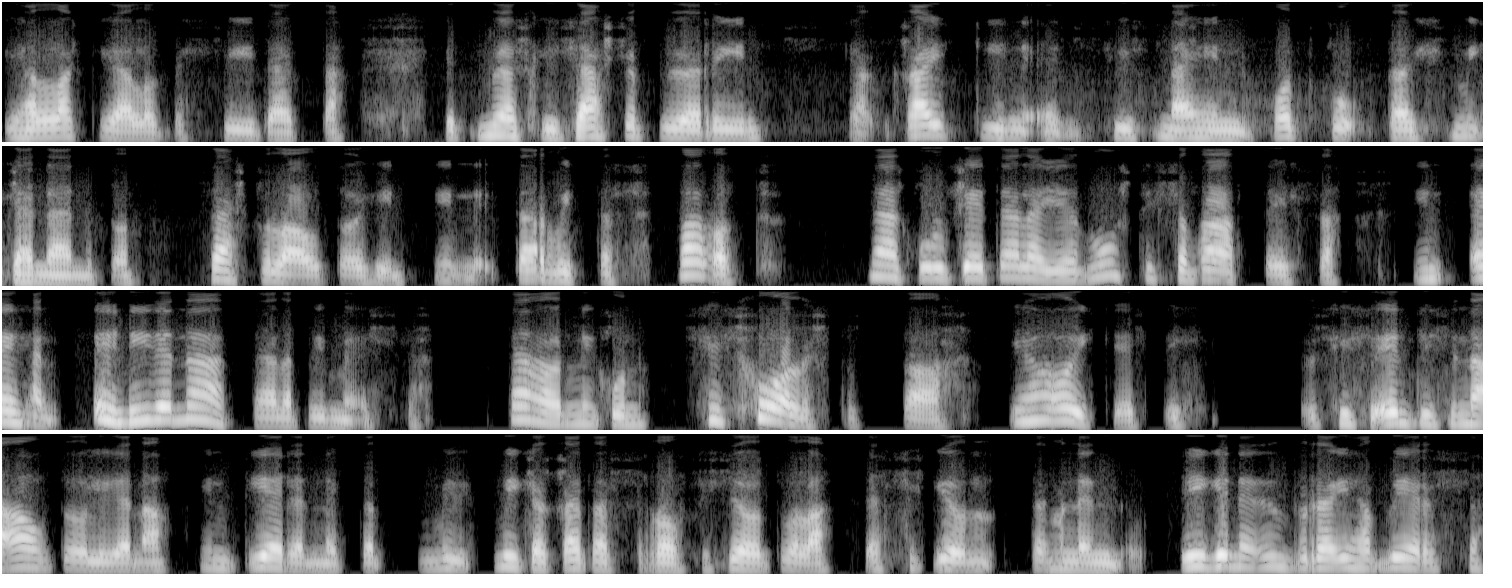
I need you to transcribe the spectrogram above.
ihan lakialoite siitä, että, että myöskin sähköpyöriin ja kaikkiin siis näihin potku, tai mikä nämä nyt on, sähkölautoihin, niin tarvittaisiin valot. Nämä kulkee täällä jo mustissa vaatteissa, niin eihän, ei niitä näe täällä pimeässä. Tämä on niin kuin, siis huolestuttaa ihan oikeasti siis entisenä autoilijana, niin tiedän, että mikä katastrofi se on tuolla. Tässäkin on tämmöinen liikenneympyrä ihan vieressä.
